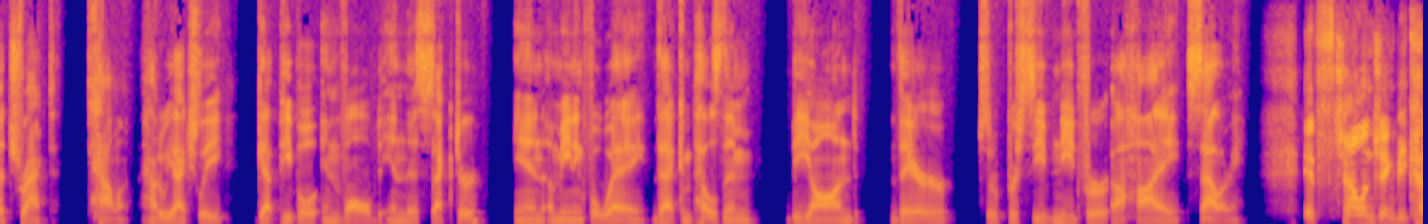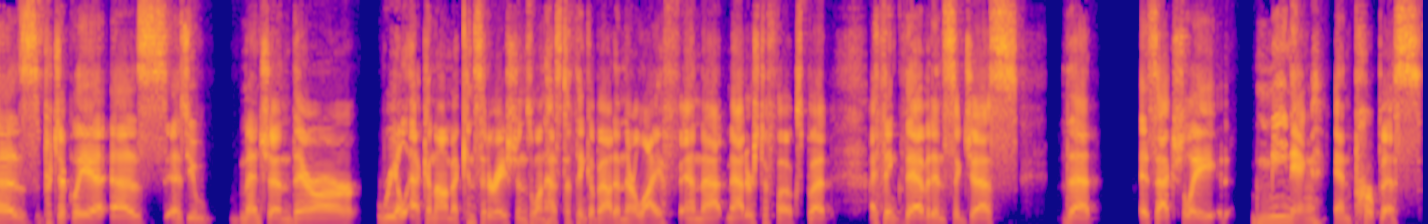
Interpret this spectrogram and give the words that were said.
attract talent? How do we actually get people involved in this sector in a meaningful way that compels them beyond their sort of perceived need for a high salary? It's challenging because particularly as as you mentioned there are real economic considerations one has to think about in their life, and that matters to folks. But I think the evidence suggests that it's actually meaning and purpose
